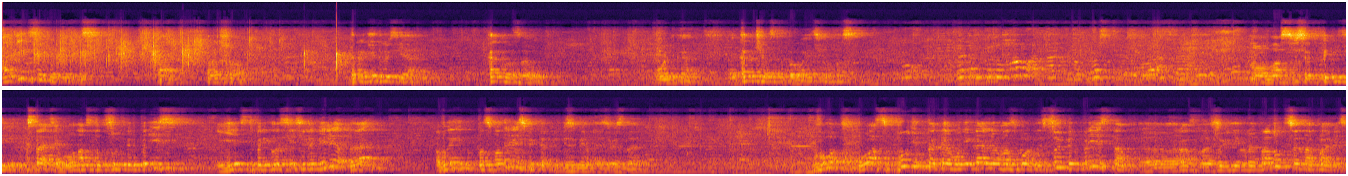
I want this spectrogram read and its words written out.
один суперприз. Так, хорошо. Дорогие друзья, как вас зовут? Ольга. Как часто бываете у нас? Ну, в этом году мало, а так, ну, просто. Но у вас все впереди. Кстати, у нас тут суперприз. Есть пригласительный билет, да? Вы посмотрели спектакль «Безымянная звезда»? Вот, у вас будет такая уникальная возможность. Суперприз, там э, разная сувенирная продукция на память.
